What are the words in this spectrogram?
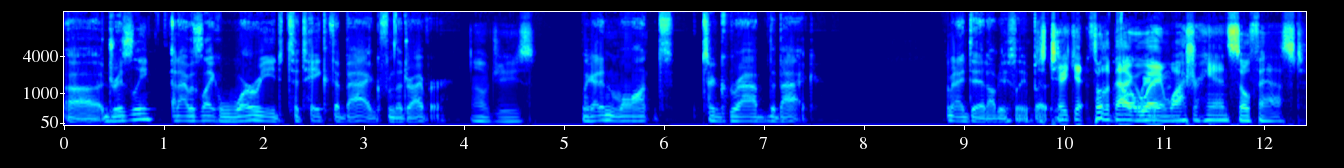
uh, Drizzly, and I was like worried to take the bag from the driver. oh jeez Like I didn't want to grab the bag. I mean, I did obviously, but just take it throw the bag Oh, away wait. and wash your hands so fast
